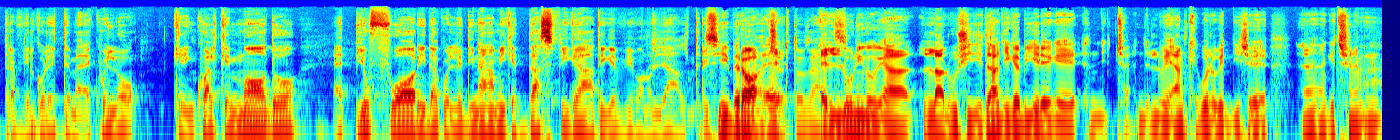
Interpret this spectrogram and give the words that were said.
tra virgolette, ma è quello che in qualche modo è più fuori da quelle dinamiche da sfigati che vivono gli altri. Sì, però in è, certo è l'unico che ha la lucidità di capire che, cioè, lui è anche quello che dice eh, che ce ne-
